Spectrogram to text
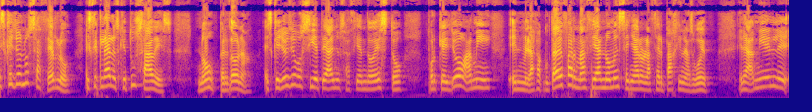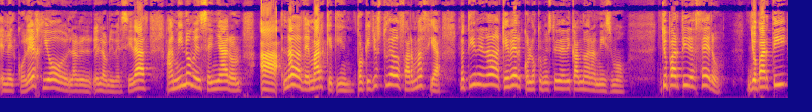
es que yo no sé hacerlo. Es que claro, es que tú sabes. No, perdona. Es que yo llevo siete años haciendo esto porque yo, a mí, en la facultad de farmacia no me enseñaron a hacer páginas web. A mí en, el colegio, en la, en la, universidad, a mí no me enseñaron a nada de marketing porque yo he estudiado farmacia. No tiene nada que ver con lo que me estoy dedicando ahora mismo. Yo partí de cero. Yo partí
